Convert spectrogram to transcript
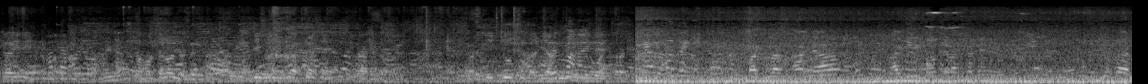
ke ini ke hotel Oyo di cuaca ya hijau sudah diambil di luar keras 14 A-nya lagi mau jalankan ini. Tunjukkan.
